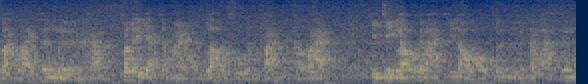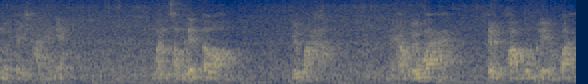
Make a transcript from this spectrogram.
หลากหลายเครื่องมือนะครับ ก็เลยอยากจะมาเล่าสู่กันฟังนะครับว่า จริง ๆ แล้วเวลาที่เราเอาเครื่องมือแต่ละเครื่องมือไปใช้เนี่ยมันสำเร็จตลอดหรือเปล่านะครับ หรือว่าเกิดความล้มเหลวบ้าง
